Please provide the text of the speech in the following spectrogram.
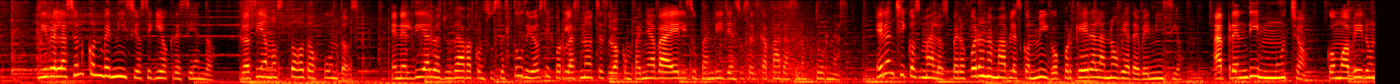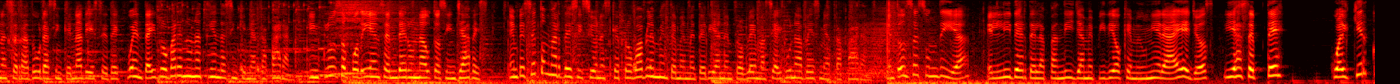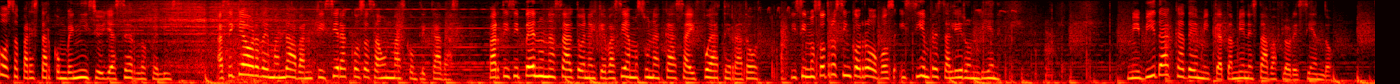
Mi relación con Benicio siguió creciendo. Lo hacíamos todo juntos. En el día lo ayudaba con sus estudios y por las noches lo acompañaba a él y su pandilla en sus escapadas nocturnas. Eran chicos malos, pero fueron amables conmigo porque era la novia de Benicio. Aprendí mucho, como abrir una cerradura sin que nadie se dé cuenta y robar en una tienda sin que me atraparan. Incluso podía encender un auto sin llaves. Empecé a tomar decisiones que probablemente me meterían en problemas si alguna vez me atraparan. Entonces un día, el líder de la pandilla me pidió que me uniera a ellos y acepté. Cualquier cosa para estar con Benicio y hacerlo feliz. Así que ahora demandaban que hiciera cosas aún más complicadas. Participé en un asalto en el que vaciamos una casa y fue aterrador. Hicimos otros cinco robos y siempre salieron bien. Mi vida académica también estaba floreciendo.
